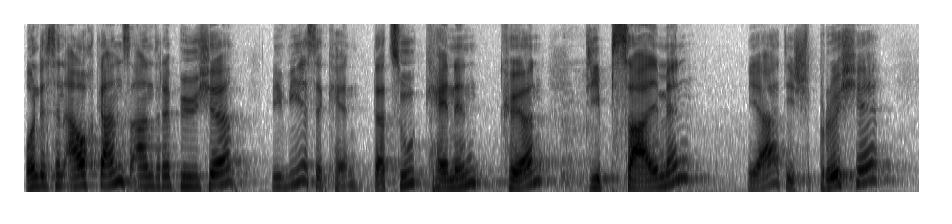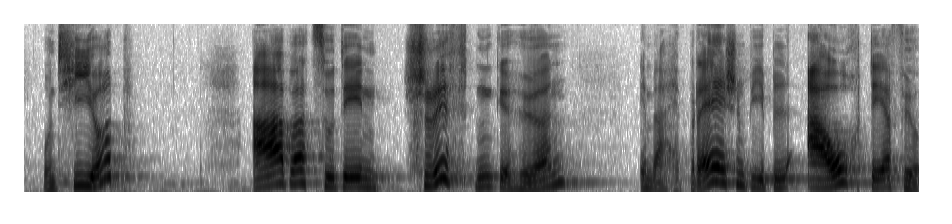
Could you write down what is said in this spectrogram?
Und es sind auch ganz andere Bücher, wie wir sie kennen. Dazu kennen, gehören die Psalmen, ja, die Sprüche und Hiob. Aber zu den Schriften gehören in der hebräischen Bibel auch der für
